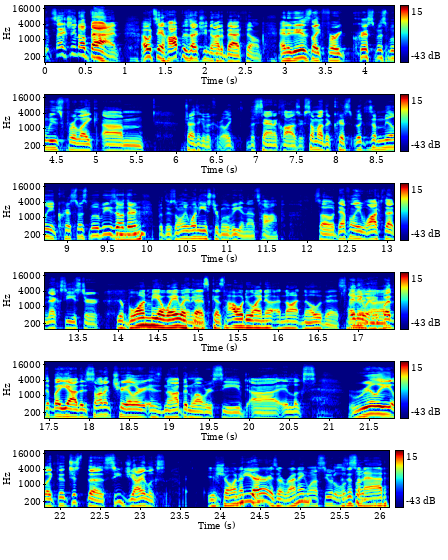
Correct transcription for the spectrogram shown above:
It's actually not bad. I would say Hop is actually not a bad film, and it is like for Christmas movies for like um. I'm trying to think of a, like the Santa Claus or some other Christmas. Like there's a million Christmas movies out Mm-hmm. there, but there's only one Easter movie, and that's Hop. So definitely watch that next Easter. You're blowing me away with Anyway. this because how do I know, not know this? How Anyway, not- but but yeah, the Sonic trailer has not been well received. Uh, it looks really like the, just the CGI looks. you're showing it weird. there. Is it running? You wanna see what it Is looks like? this an ad?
